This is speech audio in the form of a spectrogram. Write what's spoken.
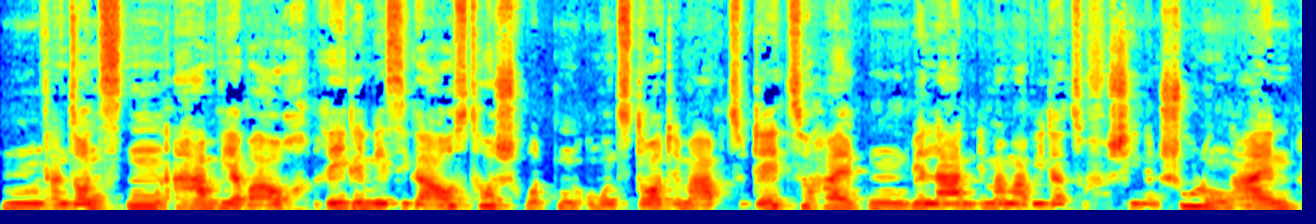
Hm, ansonsten haben wir aber auch regelmäßige Austauschrunden, um uns dort immer up-to-date zu halten. Wir laden immer mal wieder zu verschiedenen Schulungen ein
